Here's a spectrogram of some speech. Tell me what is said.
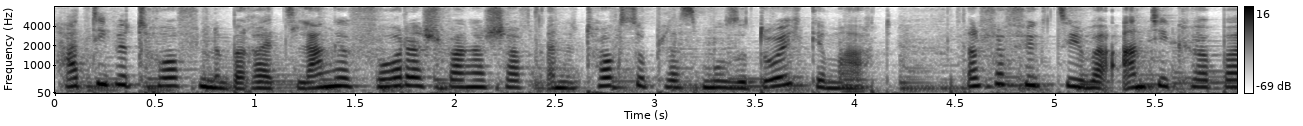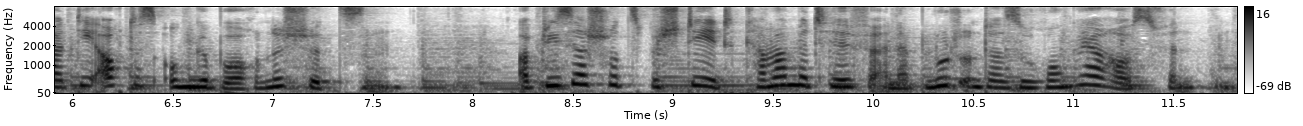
Hat die Betroffene bereits lange vor der Schwangerschaft eine Toxoplasmose durchgemacht, dann verfügt sie über Antikörper, die auch das Ungeborene schützen. Ob dieser Schutz besteht, kann man mit Hilfe einer Blutuntersuchung herausfinden.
